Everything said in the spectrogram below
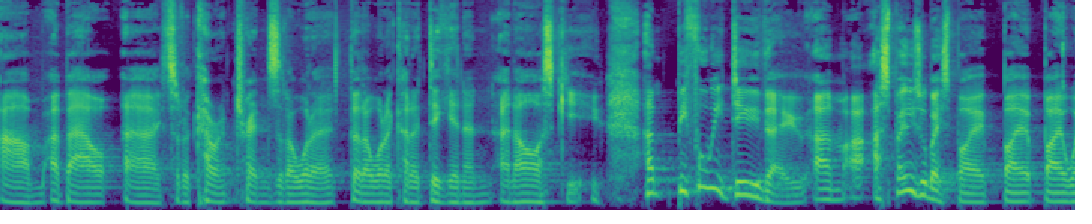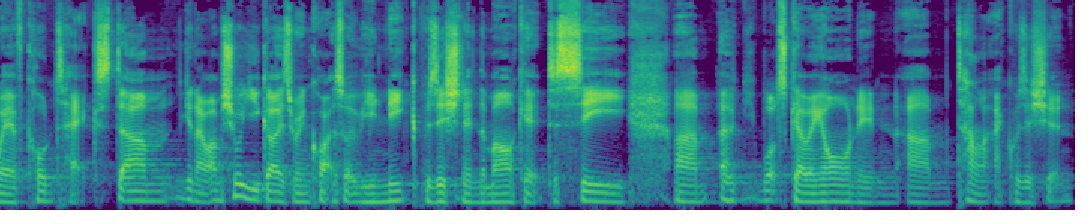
um, about uh, sort of current trends that I want to that I want to kind of dig in and, and ask you. Um, before we do though, um, I, I, suppose almost by by by way of context, um, you know, I'm sure you guys are in quite a sort of unique position in the market to see um, uh, what's going on in um, talent acquisition.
